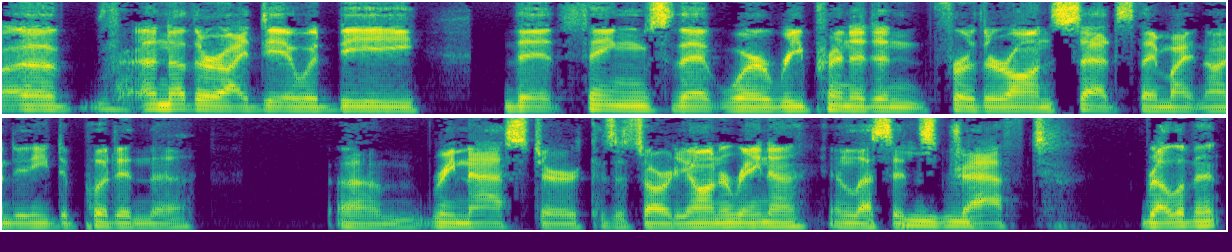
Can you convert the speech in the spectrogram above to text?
uh, another idea would be that things that were reprinted in further on sets they might not need to put in the um, remaster because it's already on Arena unless it's Mhm. draft relevant.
